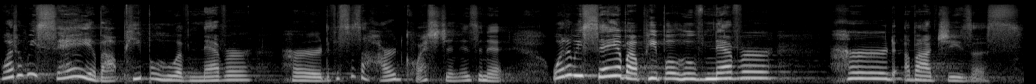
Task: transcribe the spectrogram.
what do we say about people who have never heard? This is a hard question, isn't it? What do we say about people who've never heard about Jesus?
